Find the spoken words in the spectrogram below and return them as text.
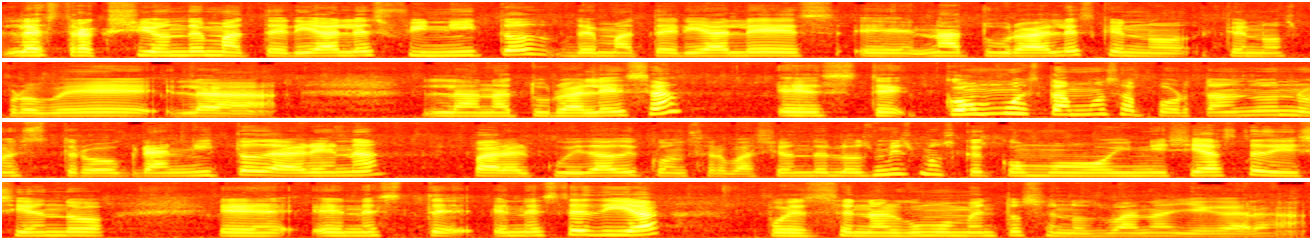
la extracción de materiales finitos, de materiales eh, naturales que, que, nos provee la, naturaleza. Este, ¿Cómo estamos aportando nuestro granito de arena para el cuidado y conservación de los mismos, que como iniciaste diciendo eh, en, este, en este día, pues en algún momento se nos van a llegar a,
